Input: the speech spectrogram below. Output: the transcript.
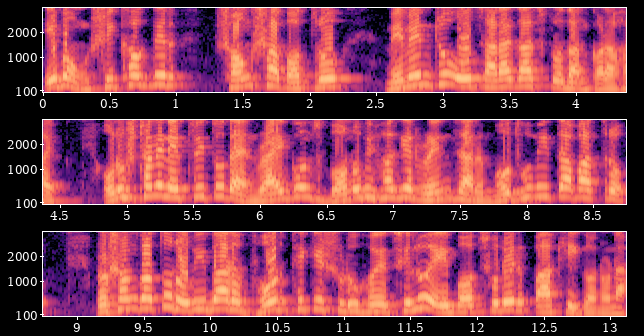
এবং শিক্ষকদের শংসাপত্র, মেমেন্টো ও চারাগাছ প্রদান করা হয়। অনুষ্ঠানে নেতৃত্ব দেন রায়গঞ্জ বন বিভাগের রেঞ্জার মধুমিতা পাত্র। প্রসঙ্গত রবিবার ভোর থেকে শুরু হয়েছিল এই বছরের পাখি গণনা।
